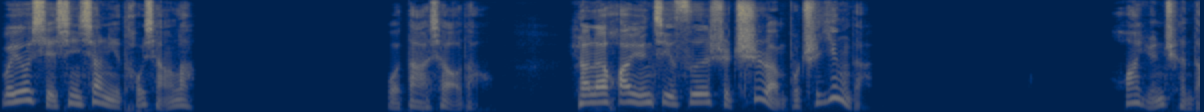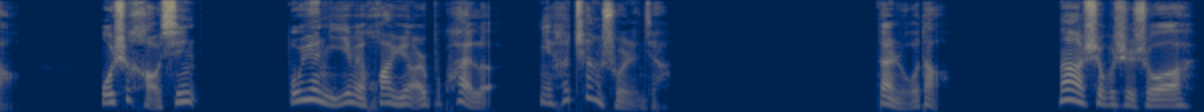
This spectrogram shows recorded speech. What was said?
唯有写信向你投降了。”我大笑道。原来花云祭司是吃软不吃硬的。花云嗔道：“我是好心，不愿你因为花云而不快乐，你还这样说人家。”淡如道：“那是不是说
